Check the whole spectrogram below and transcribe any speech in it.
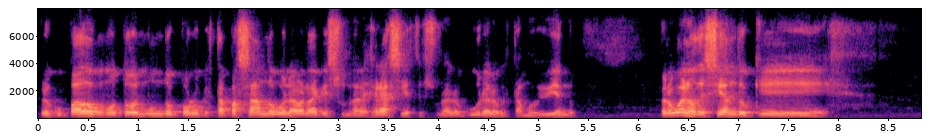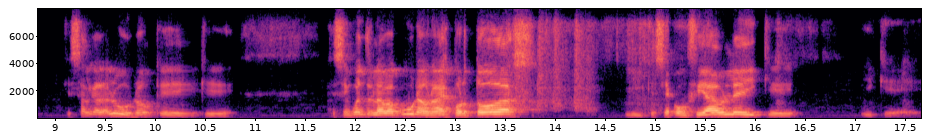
preocupado como todo el mundo por lo que está pasando, porque la verdad que es una desgracia, esto es una locura lo que estamos viviendo. Pero bueno, deseando que, que salga la luz, ¿no? que, que, se encuentre la vacuna una vez por todas y que sea confiable y que, y que,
